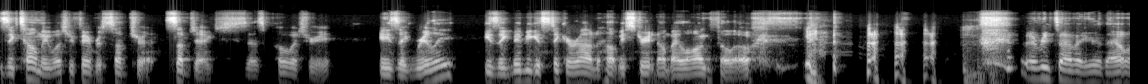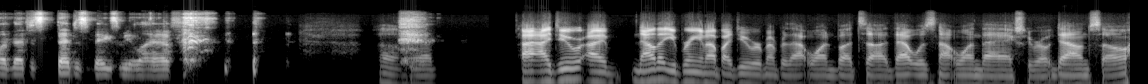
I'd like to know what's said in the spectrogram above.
"He's like, tell me what's your favorite subject?" Subject. She says, "Poetry." He's like, "Really?" He's like, "Maybe you can stick around and help me straighten out my Longfellow." Every time I hear that one, that just that just makes me laugh. Oh man. I, I do I now that you bring it up, I do remember that one, but uh, that was not one that I actually wrote down. So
